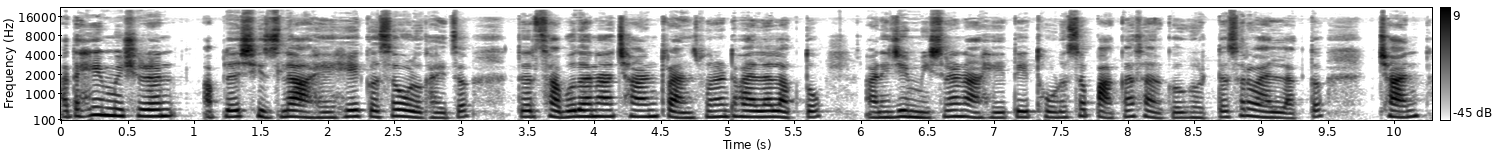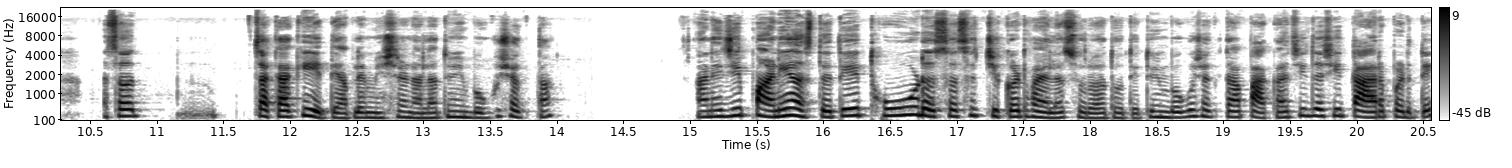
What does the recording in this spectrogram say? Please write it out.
आता हे मिश्रण आपलं शिजलं आहे हे कसं ओळखायचं? तर साबुदाणा छान ट्रान्सपरंट व्हायला लागतो आणि जे मिश्रण आहे ते थोडंसं पाकासारखं घट्टसर व्हायला लागतं. छान असं चकाकी येते आपल्या मिश्रणाला तुम्ही बघू शकता. आणि जे पाणी असतं ते थोडंसं असं चिकट व्हायला सुरुवात होते. तुम्ही बघू शकता पाकाची जशी तार पडते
